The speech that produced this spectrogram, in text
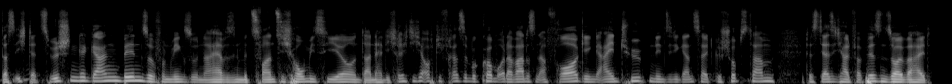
dass ich dazwischen gegangen bin, so von wegen so, naja, wir sind mit 20 Homies hier und dann hätte ich richtig auf die Fresse bekommen oder war das ein Affront gegen einen Typen, den sie die ganze Zeit geschubst haben, dass der sich halt verpissen soll, weil halt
